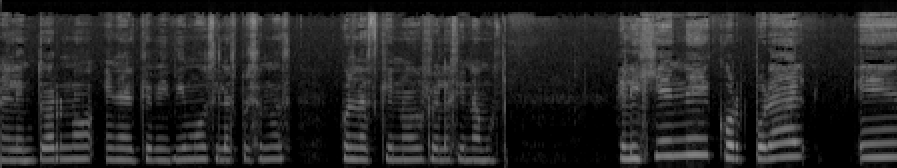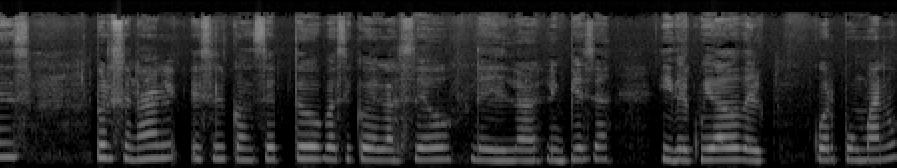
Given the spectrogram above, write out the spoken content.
el entorno en el que vivimos y las personas con las que nos relacionamos. El higiene corporal es personal, es el concepto básico del aseo, de la limpieza y del cuidado del cuerpo humano.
